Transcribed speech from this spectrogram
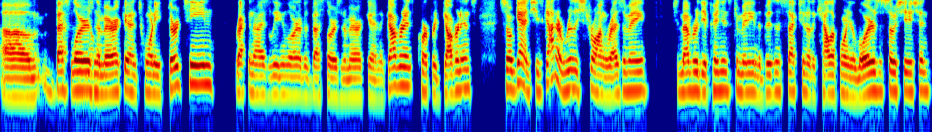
Um, best lawyers in America in 2013. Recognized leading lawyer of the best lawyers in America in the governance, corporate governance. So again, she's got a really strong resume. She's a member of the opinions committee in the business section of the California Lawyers Association.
